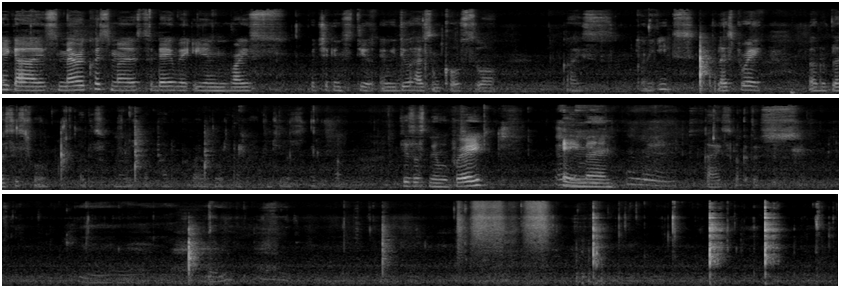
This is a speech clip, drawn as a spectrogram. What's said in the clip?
Hey guys, Merry Christmas. Today we're eating rice with chicken stew and we do have some coleslaw. Guys, gonna eat. Let's pray. Lord, we bless this food. Let this food nourish our body, provide our Lord, in Jesus' name. Jesus' name we pray. Amen. Amen. Guys, look at this.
